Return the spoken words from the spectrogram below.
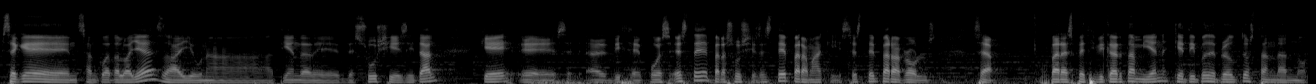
sé que en San Vallès hay una tienda de, de sushis y tal que eh, eh, dice, pues este para sushis, este para makis, este para rolls. O sea, para especificar también qué tipo de producto están dando.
